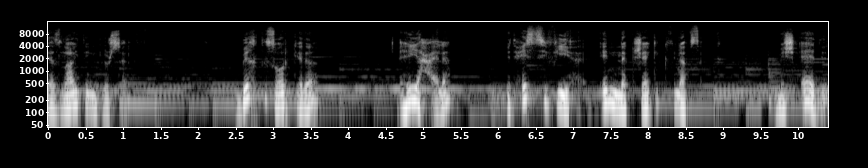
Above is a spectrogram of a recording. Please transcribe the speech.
gaslighting yourself. باختصار كده هي حالة بتحس فيها إنك شاكك في نفسك مش قادر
